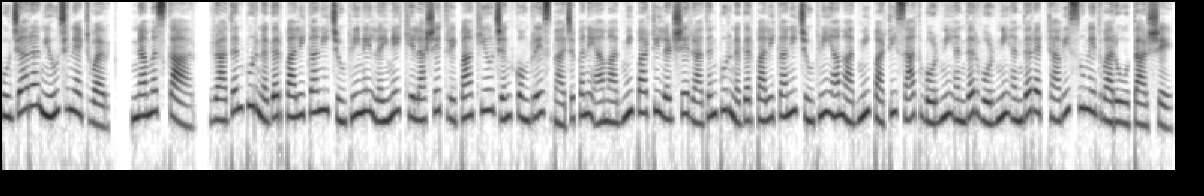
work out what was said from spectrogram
પુજારા ન્યૂઝ નેટવર્ક. નમસ્કાર. રાધનપુર નગરપાલિકાની ચૂંટણીને લઈને ખેલાશે ત્રિપાંખીઓ જંગ કોંગ્રેસ, ભાજપ અને આમ આદમી પાર્ટી લડશે રાધનપુર નગરપાલિકાની ચૂંટણી આમ આદમી પાર્ટી સાત બોર્ડની અંદર, વોર્ડની અંદર અઠ્ઠાવીસ ઉમેદવારો ઉતારશે.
